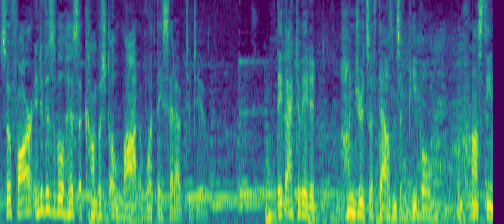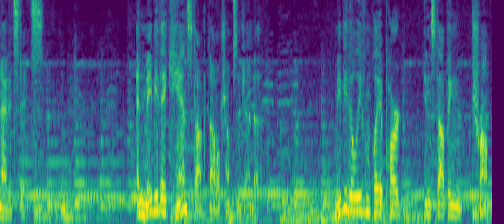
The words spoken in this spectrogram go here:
So far, Indivisible has accomplished a lot of what they set out to do. They've activated hundreds of thousands of people across the United States. And maybe they can stop Donald Trump's agenda. Maybe they'll even play a part in stopping Trump.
